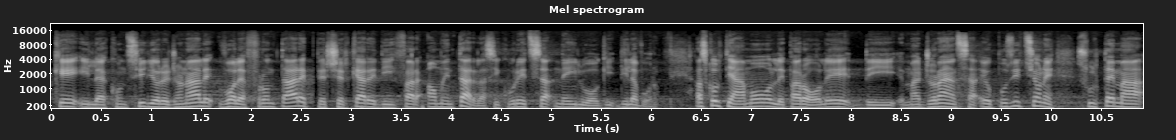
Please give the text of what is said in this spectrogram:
che il Consiglio regionale vuole affrontare per cercare di far aumentare la sicurezza nei luoghi di lavoro. Ascoltiamo le parole di maggioranza e opposizione sul tema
